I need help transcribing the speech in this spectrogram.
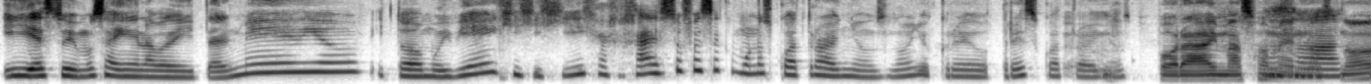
Y estuvimos ahí en la bodeguita del medio y todo muy bien, jijiji, jajaja. Esto fue hace como unos cuatro años, ¿no? Yo creo, tres, cuatro años. Por ahí más o Ajá. menos. No,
